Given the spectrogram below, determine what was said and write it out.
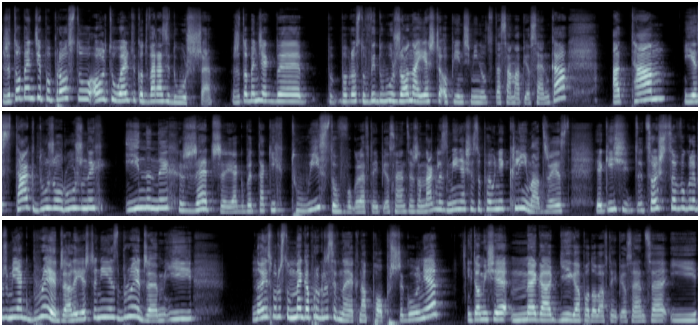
że to będzie po prostu all too well tylko dwa razy dłuższe. Że to będzie jakby po, prostu wydłużona jeszcze o 5 minut ta sama piosenka, a tam jest tak dużo różnych innych rzeczy, jakby takich twistów w ogóle w tej piosence, że nagle zmienia się zupełnie klimat, że jest jakiś coś, co w ogóle brzmi jak bridge, ale jeszcze nie jest bridge'em i no jest po prostu mega progresywna jak na pop szczególnie. I to mi się mega giga podoba w tej piosence i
